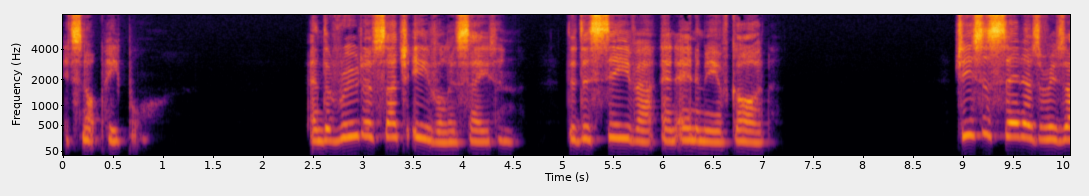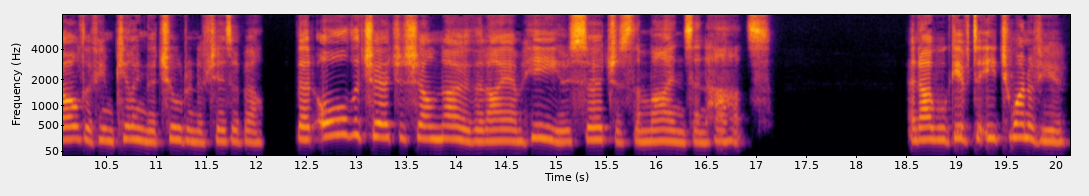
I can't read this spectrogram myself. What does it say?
It's not people. And the root of such evil is Satan, the deceiver and enemy of God. Jesus said, as a result of him killing the children of Jezebel, that all the churches shall know that I am he who searches the minds and hearts. And I will give to each one of you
